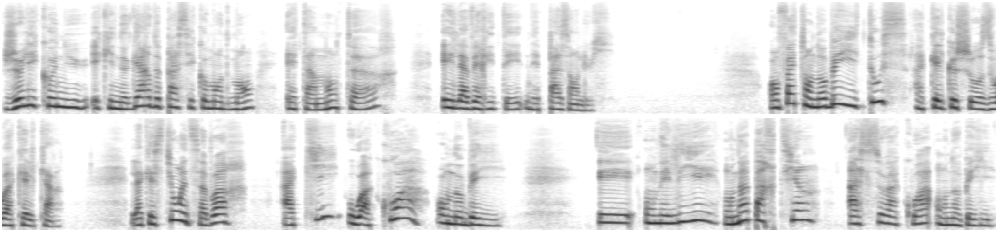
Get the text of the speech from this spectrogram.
Je l'ai connu et qui ne garde pas ses commandements est un menteur, et la vérité n'est pas en lui. En fait, on obéit tous à quelque chose ou à quelqu'un. La question est de savoir à qui ou à quoi on obéit. Et on est lié, on appartient à ce à quoi on obéit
